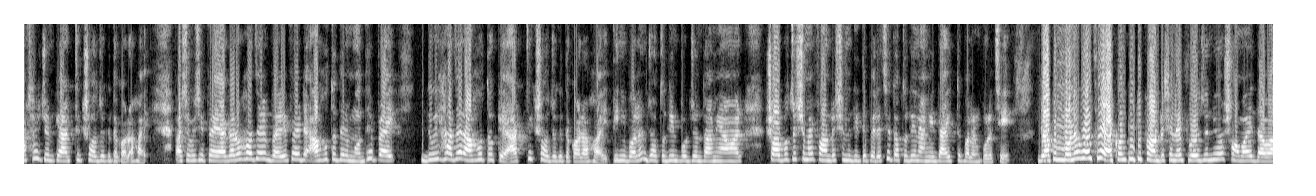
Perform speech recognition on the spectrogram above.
আঠাশ জনকে আর্থিক সহযোগিতা করা হয়। পাশাপাশি প্রায় এগারো হাজার ভেরিফাইড আহতদের মধ্যে প্রায় দুই হাজার আহতকে আর্থিক সহযোগিতা করা হয়। তিনি বলেন, যতদিন পর্যন্ত আমি আমার সর্বোচ্চ সময় ফাউন্ডেশনে দিতে পেরেছি, ততদিন আমি দায়িত্ব পালন করেছি। যখন মনে হয়েছে এখন থেকে ফাউন্ডেশনের প্রয়োজনীয় সময় দেওয়া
